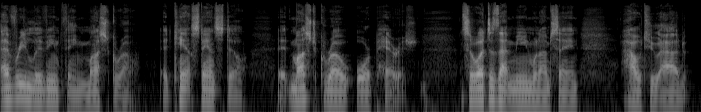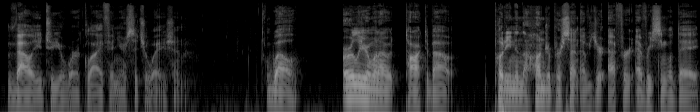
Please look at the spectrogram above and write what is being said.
Every living thing must grow. It can't stand still. It must grow or perish. So, what does that mean when I'm saying how to add value to your work life and your situation? Well, earlier when I talked about putting in the 100% of your effort every single day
